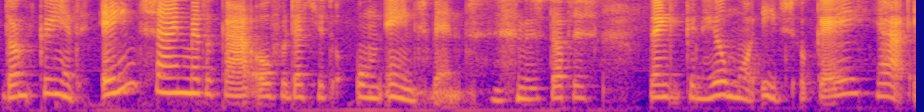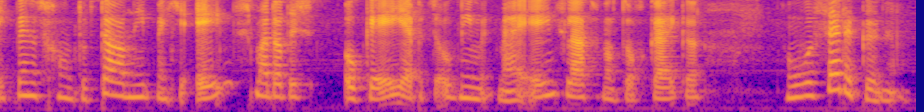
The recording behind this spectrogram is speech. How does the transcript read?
dan kun je het eens zijn met elkaar over dat je het oneens bent. Dus dat is denk ik een heel mooi iets. Oké, ja, ik ben het gewoon totaal niet met je eens, maar dat is oké. Je hebt het ook niet met mij eens. Laten we dan toch kijken hoe we verder kunnen.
